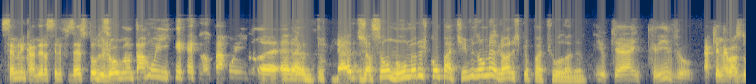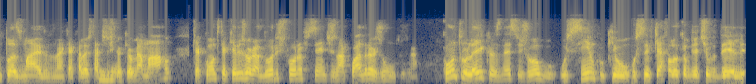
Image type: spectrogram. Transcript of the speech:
Sem brincadeira, se ele fizesse todo o jogo, não tá ruim. não tá ruim. É, era, já, já, são números compatíveis ou melhores que o Patula, né? E o que é incrível é aquele negócio do plus minus, né? Que é aquela estatística uhum. que eu me amarro, que é quanto que aqueles jogadores foram eficientes na quadra juntos, né? Contra o Lakers, nesse jogo, os cinco, que o, o Steve Kerr falou que o objetivo dele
